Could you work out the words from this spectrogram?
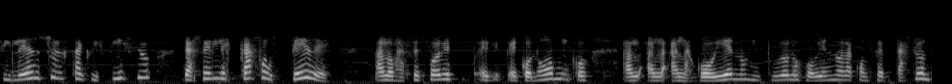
silencio el sacrificio de hacerles caso a ustedes, a los asesores eh, económicos, a, los gobiernos, incluidos los gobiernos de la concertación,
